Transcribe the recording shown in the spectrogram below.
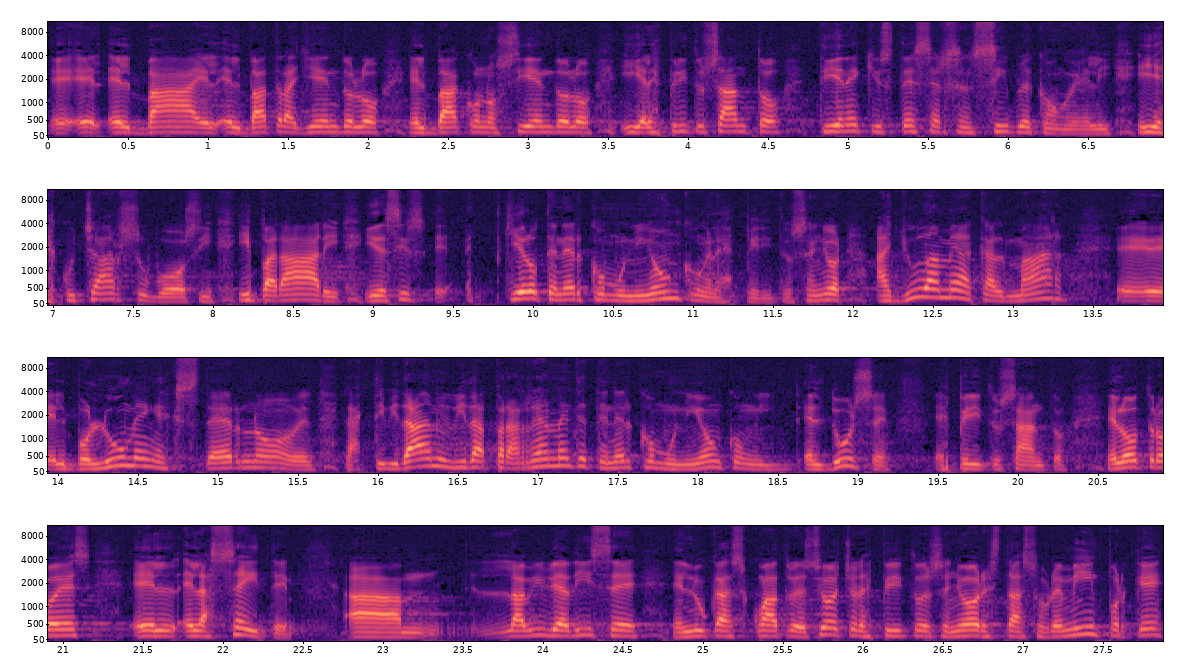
e, él, va, él, va trayéndolo, Él va conociéndolo y el Espíritu Santo tiene que usted ser sensible con Él y, escuchar su voz y, parar y, decir, eh, quiero tener comunión con el Espíritu. Señor, ayúdame a calmar eh, el volumen externo, la actividad de mi vida para realmente tener comunión con el, dulce Espíritu Santo. El otro es el, aceite la Biblia dice en Lucas 4, 18, el Espíritu del Señor está sobre mí. ¿Por qué?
